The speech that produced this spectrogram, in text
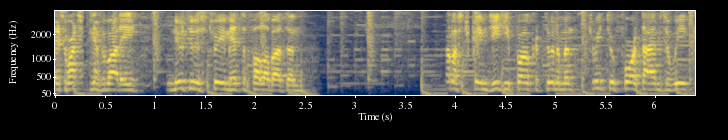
Thanks for watching, everybody. New to the stream, hit the follow button. Gonna stream GG Poker tournaments three to four times a week.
